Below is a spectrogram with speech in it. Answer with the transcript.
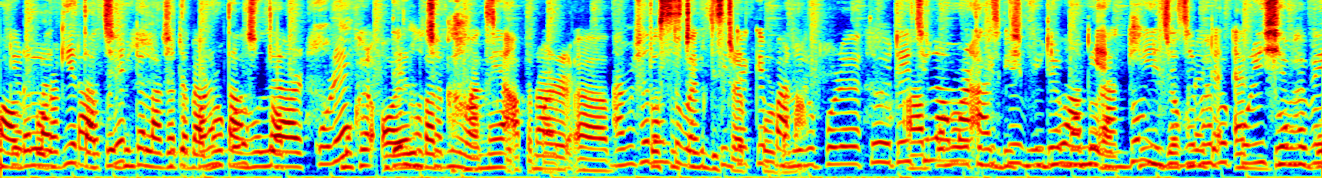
পাউডার লাগিয়ে তারপর বিনটা লাগাতে পারেন তাহলে আর মুখের অয়েল বা ঘামে আপনার প্রসেসটাকে ডিস্টার্ব করবে না পানির উপরে তো এটাই ছিল আমার আজকের ভিডিও আমি একদম নিজে যেভাবে করি সেভাবে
